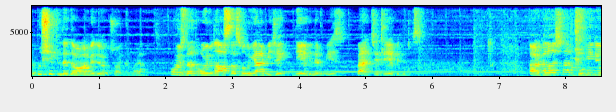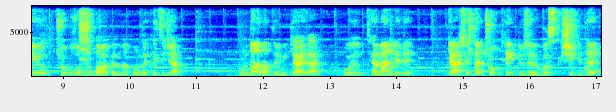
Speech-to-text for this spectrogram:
Ve bu şekilde devam ediyoruz oynamaya. O yüzden oyunun asla sonu gelmeyecek diyebilir miyiz? Bence diyebiliriz. Arkadaşlar bu videoyu çok uzun tutmamak adına burada keseceğim. Burada anlattığım hikayeler, oyunun temelleri gerçekten çok tek düze ve basit bir şekilde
